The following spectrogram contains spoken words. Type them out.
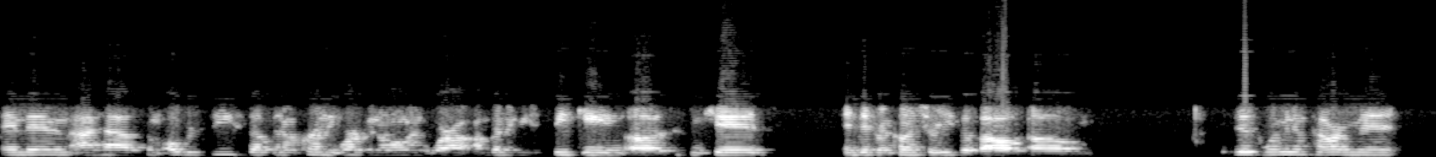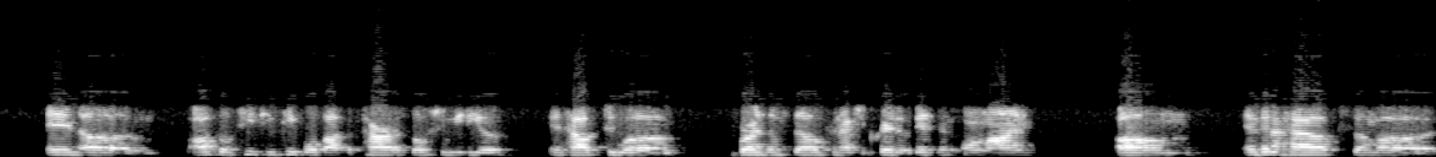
and then I have some overseas stuff that I'm currently working on where I'm going to be speaking uh, to some kids in different countries about um, just women empowerment and um, also teaching people about the power of social media and how to uh, brand themselves and actually create a business online. Um, and then I have some uh,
